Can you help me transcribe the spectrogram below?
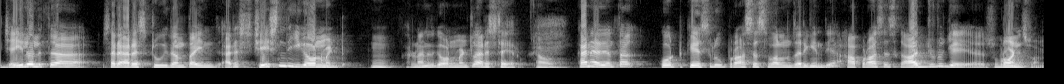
జయలలిత సరే అరెస్టు ఇదంతా అయింది. అరెస్ట్ చేసింది ఈ గవర్నమెంట్ ఉమ్, కరుణానిధి గవర్నమెంట్లో అరెస్ట్ అయ్యారు. కానీ అదంతా కోర్టు కేసులు ప్రాసెస్ వలన జరిగింది. ఆ ప్రాసెస్కి ఆద్యుడు జయ సుబ్రహ్మణ్య స్వామి.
